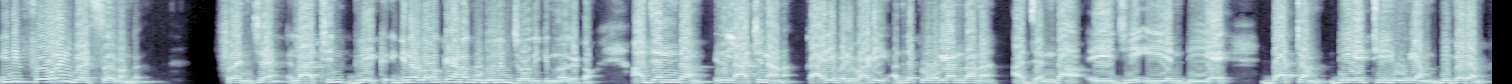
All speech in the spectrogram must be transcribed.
ഇനി ഫോറിൻ വേർഡ്സുകളുണ്ട് ഫ്രഞ്ച് ലാറ്റിൻ ഗ്രീക്ക് ഇങ്ങനെയുള്ളതൊക്കെയാണ് കൂടുതലും ചോദിക്കുന്നത് കേട്ടോ. അജണ്ടം ഇത് ലാറ്റിൻ ആണ് കാര്യപരിപാടി. അതിന്റെ പ്ലൂറൽ എന്താണ്? Agenda. A G E N D A datum. D A T U M വിവരം.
